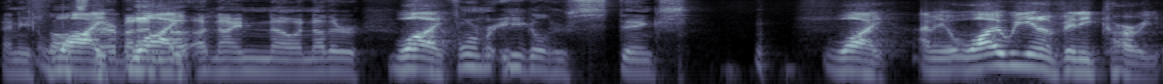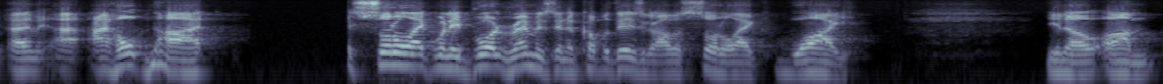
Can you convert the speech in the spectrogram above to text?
Any thoughts Why? there? But Why? I know, I know another Why? former Eagle who stinks. Why? I mean, why are we in a Vinny Curry? I mean, I, I hope not. It's sort of like when they brought Remmers in a couple days ago. I was sort of like, why? You know, um,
